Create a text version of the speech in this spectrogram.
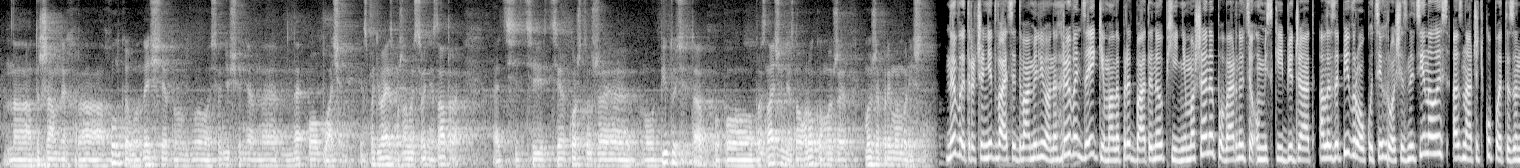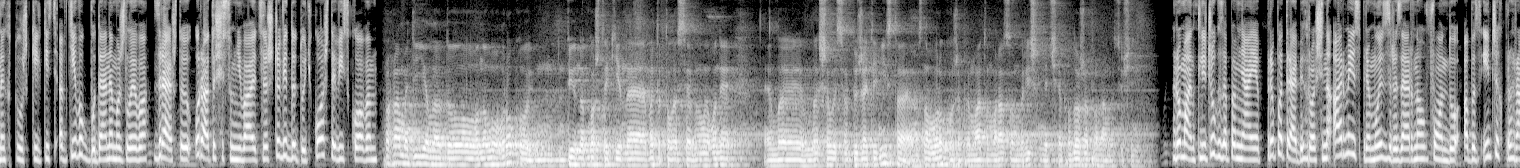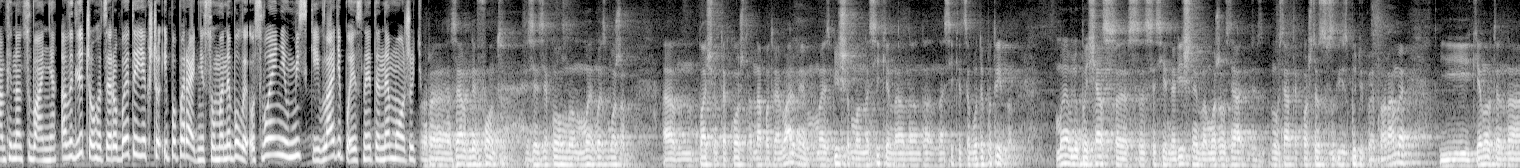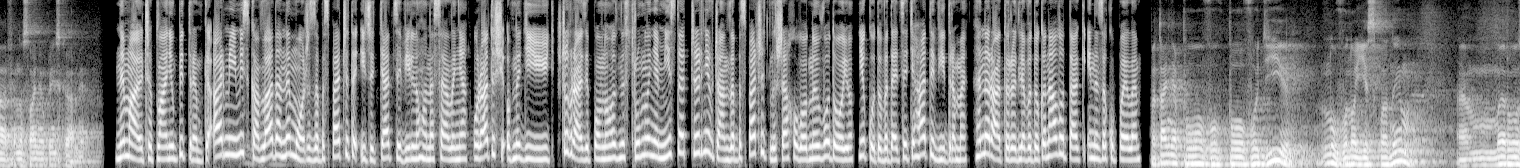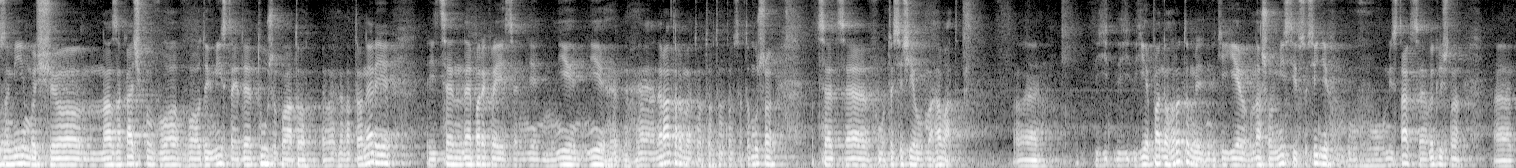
на державних рахунках вони ще до сьогоднішнього дня не, не оплачені. Я сподіваюся, можливо, сьогодні-завтра е, ці, ці, ці кошти вже ну, підуть та, по, по призначенню. З нового року ми вже, ми вже приймемо рішення. Невитрачені 22 мільйони гривень, за які мали придбати необхідні машини, повернуться у міський бюджет. Але за півроку ці гроші знецінились, а значить, купити за них ту ж кількість автівок буде неможливо. Зрештою, у ратуші сумніваються, що віддадуть кошти військовим. Програма діяла до нового року. Відповідно, кошти, які не витратилися, вони лишилися в бюджеті міста. А з нового року вже прийматимемо разом рішення, чи продовжуємо програму цю чи ні. Роман Клічук запевняє, при потребі гроші на армію спрямують з резервного фонду або з інших програм фінансування. Але для чого це робити, якщо і попередні суми не були освоєні, в міській владі пояснити не можуть. Резервний фонд, з якого ми, ми, ми зможемо ем, плачувати кошти на потреби армії, ми збільшимо настільки, на, на, на, настільки це буде потрібно. Ми в будь-який час е, з сесійне рішення ми можемо зняти, ну, зняти кошти з, будь-якої програми і кинути на фінансування української армії. Не маючи планів підтримки армії, міська влада не може забезпечити і життя цивільного населення. У ратуші обнадіюють, що в разі повного знеструмлення міста чернівчан забезпечать лише холодною водою, яку доведеться тягати відрами. Генератори для водоканалу так і не закупили. Питання по, по воді, ну воно є складним. Е, Ми розуміємо, що на закачку води в міста йде дуже багато електроенергії, і це не перекриється ні, ні, ні генераторами, то, то, то, тому що це, це в тисячі мегаватт. Е, Є алгоритми, які є в нашому місті, в сусідніх в містах. Це виключно е,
